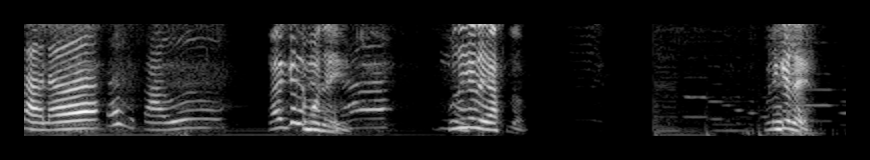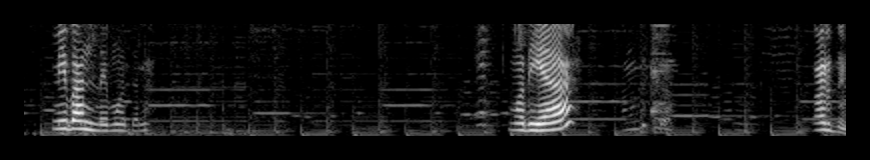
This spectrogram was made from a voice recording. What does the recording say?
भावला. भाऊ. काय केलं कुणी असलं? कुणी गेलंय मी बांधलंय मोदला. मोदिया चांगलं दिसतं. काढते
